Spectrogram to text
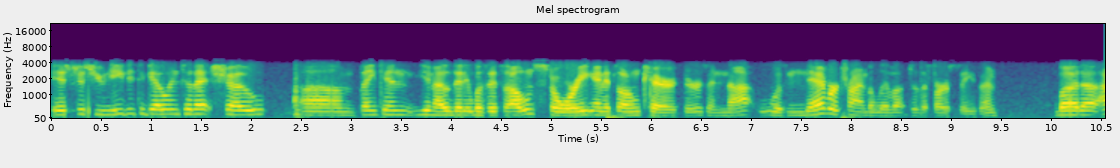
it's just you needed to go into that show um thinking you know that it was its own story and its own characters and not was never trying to live up to the first season but uh, I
